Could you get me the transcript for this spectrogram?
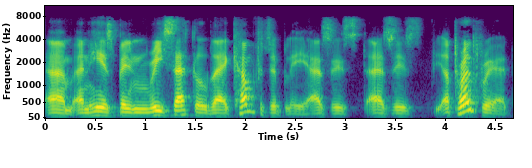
Um, and he has been resettled there comfortably, as is as is appropriate.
